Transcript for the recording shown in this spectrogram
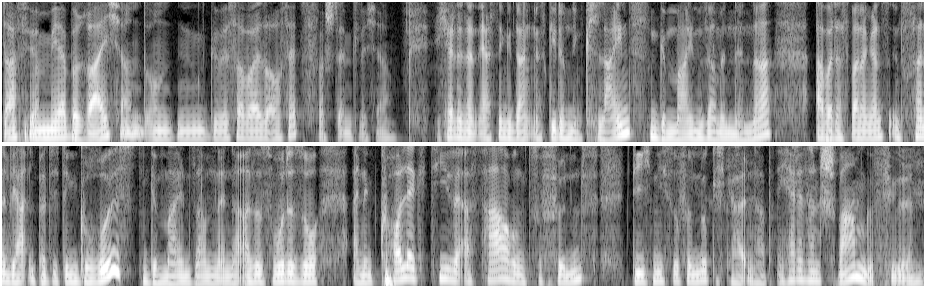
dafür mehr bereichernd und in gewisser Weise auch selbstverständlicher. Ich hatte dann erst den Gedanken, es geht um den kleinsten gemeinsamen Nenner, aber das war dann ganz interessant. Wir hatten plötzlich den größten gemeinsamen Nenner. Also es wurde so eine kollektive Erfahrung zu fünf, die ich nicht so für möglich gehalten habe. Ich hatte so ein Schwarmgefühl.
